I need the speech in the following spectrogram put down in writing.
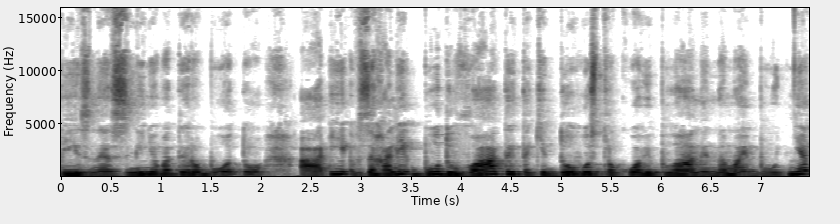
бізнес, змінювати роботу і взагалі будувати такі довгострокові плани на майбутнє,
